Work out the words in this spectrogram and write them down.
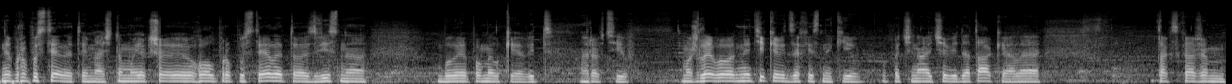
не пропустили той м'яч. Тому якщо гол пропустили, то звісно були помилки від гравців. Можливо, не тільки від захисників, починаючи від атаки, але так скажемо,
